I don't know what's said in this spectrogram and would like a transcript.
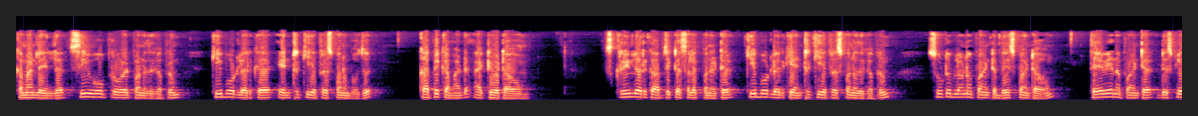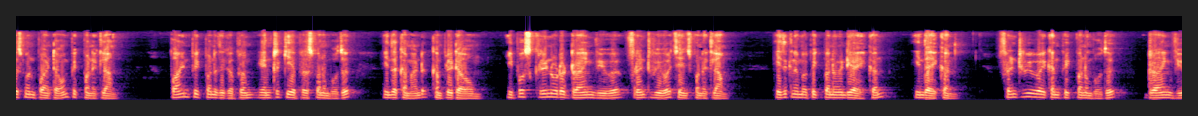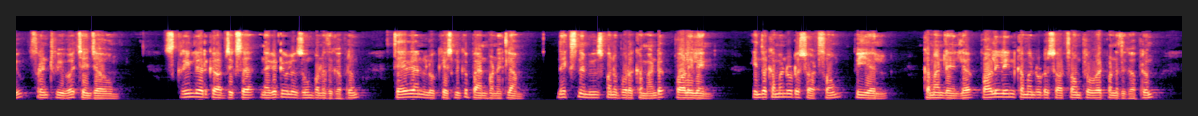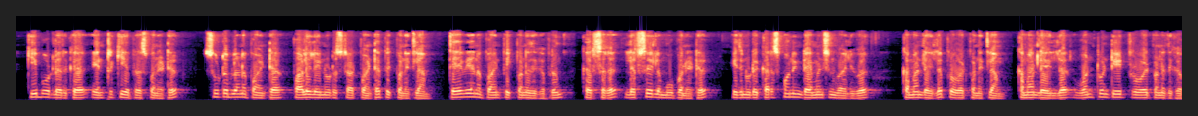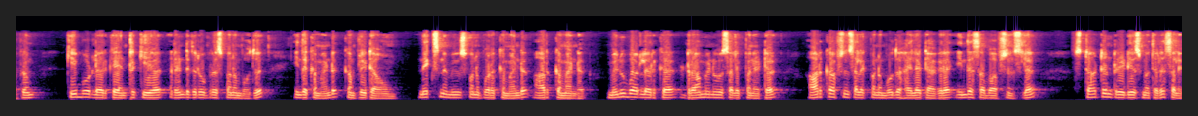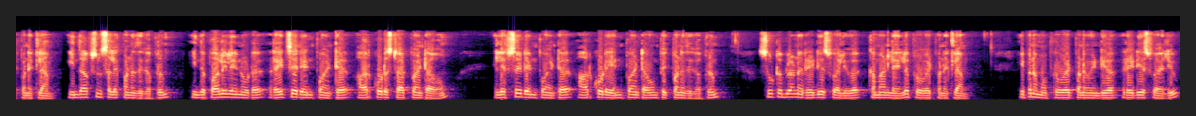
கமாண்ட் லைனில் சிஓ ப்ரொவைட் பண்ணதுக்கப்புறம் கீபோர்டில் இருக்க என்ட்ரி கீயை ப்ரெஸ் பண்ணும்போது காப்பி கமாண்ட் ஆக்டிவேட் ஆகும். ஸ்க்ரீனில் இருக்க ஆப்ஜெக்டை செலக்ட் பண்ணிட்டு கீபோர்டில் இருக்க என்ட்ரி கீயை ப்ரெஸ் பண்ணதுக்கப்புறம் சூட்டபிளான பாயிண்ட்டை பேஸ் பாயிண்ட்டாகவும் தேவையான பாயிண்ட்டை டிஸ்பிளேஸ்மெண்ட் பாயிண்ட்டாகவும் பிக் பண்ணிக்கலாம். பாயிண்ட் பிக் பண்ணதுக்கப்புறம் என்ட்ரி கீயை ப்ரெஸ் பண்ணும்போது இந்த கமாண்ட் கம்ப்ளீட் ஆகும். இப்போ ஸ்க்ரீனோட டிராயிங் வியூவை ஃப்ரண்ட் வியூவை சேஞ்ச் பண்ணிக்கலாம். இதுக்கு நம்ம பிக் பண்ண வேண்டிய ஐக்கன் இந்த icon front view icon pick பண்ணும்போது டிராயிங் வியூ ஃப்ரண்ட் வியூவாக சேஞ்ச் ஆகும். ஸ்க்ரீனில் இருக்க ஆப்ஜெக்ட்ஸை நெகட்டிவில் ஜூம் பண்ணதுக்கப்புறம் தேவையான லொக்கேஷனுக்கு பேன் பண்ணிக்கலாம். நெக்ஸ்ட் நம்ம யூஸ் பண்ண போகிற கமாண்ட் பாலிலைன் இந்த கமாண்டோட ஷார்ட் ஃபார்ம் பிஎல் கமாண்ட் லைனில் பாலிலைன் கமாண்டோட ஷார்ட் ஃபார்ம் ப்ரொவைட் பண்ணதுக்கப்புறம் கீபோர்டில் இருக்க என்ட்ரி கீயை ப்ரெஸ் பண்ணிட்டு சூட்டபிளான பாயிண்ட்டை பாலிலைனோட ஸ்டார்ட் பாயிண்ட்டை பிக் பண்ணிக்கலாம். தேவையான பாயிண்ட் பிக் பண்ணதுக்கப்புறம் கர்சரை லெஃப்ட் சைடில் மூவ் பண்ணிட்டு இதனுடைய கரஸ்பாண்டிங் டைமென்ஷன் வேல்யூவை கமாண்ட் லைனில் ப்ரொவைட் பண்ணிக்கலாம். கமாண்ட் லைனில் ஒன் டுவெண்ட்டி எயிட் ப்ரொவைட் பண்ணதுக்கப்புறம் கீபோர்டில் இருக்க என்ட்ரி கீயை ரெண்டு தடவை ப்ரெஸ் பண்ணும்போது இந்த கமாண்ட் கம்ப்ளீட் ஆகும். நெக்ஸ்ட் நம்ம யூஸ் பண்ண போகிற கமாண்ட் ஆர்க் கமாண்ட் மெனு பாரில் இருக்க ட்ரா மெனுவை செலக்ட் பண்ணிட்டு ஆர்க் ஆப்ஷன் செலக்ட் பண்ணும்போது ஹைலைட் ஆகிற இந்த சப் ஆப்ஷன்ஸில் ஸ்டார்ட் அண்ட் ரேடியஸ் மெத்தடை செலக்ட் பண்ணிக்கலாம். இந்த ஆப்ஷன் செலக்ட் பண்ணதுக்கப்புறம் இந்த பாலிலைனோட ரைட் சைடு எண்ட் பாயிண்ட்டை ஆர்க்கோட ஸ்டார்ட் பாயிண்ட்டாகவும் லெஃப்ட் சைடு எண்ட் பாயிண்ட்டை ஆர்க்கோட எண்ட் பாயிண்ட்டாகவும் பிக் பண்ணதுக்கப்புறம் சூட்டபிளான ரேடியஸ் வேல்யூவை கமாண்ட் லைனில் ப்ரொவைட் பண்ணிக்கலாம். இப்போ நம்ம ப்ரொவைட் பண்ண வேண்டிய radius value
